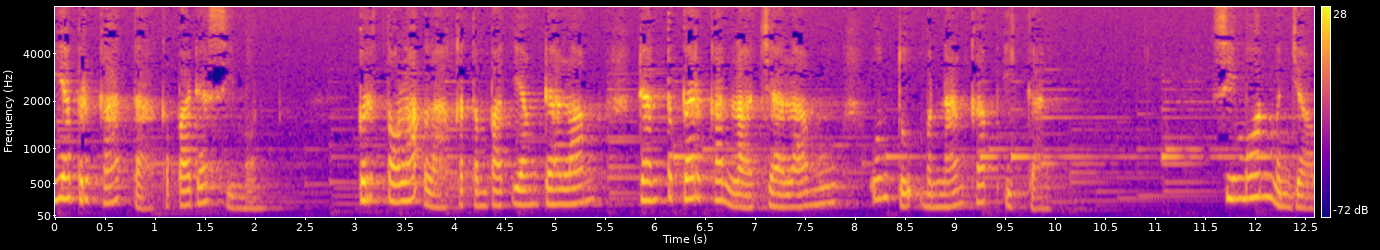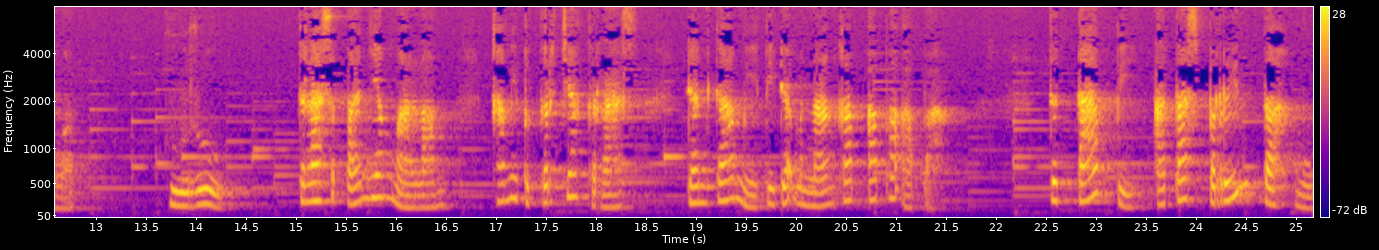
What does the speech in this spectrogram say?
ia berkata kepada Simon, bertolaklah ke tempat yang dalam dan tebarkanlah jalamu untuk menangkap ikan. Simon menjawab, Guru, telah sepanjang malam kami bekerja keras dan kami tidak menangkap apa-apa. Tetapi atas perintahmu,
